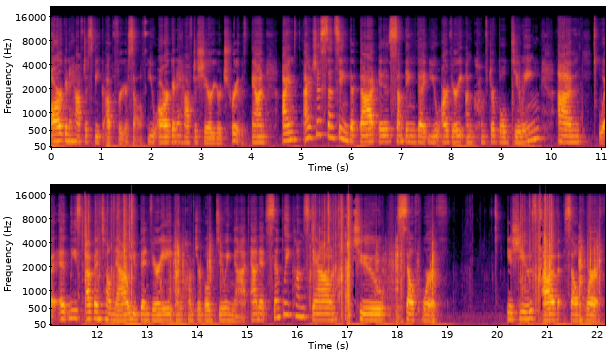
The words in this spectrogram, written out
are going to have to speak up for yourself. You are going to have to share your truth. And I'm, I'm just sensing that that is something that you are very uncomfortable doing. Um, at least up until now, you've been very uncomfortable doing that. And it simply comes down to self-worth, issues of self-worth.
